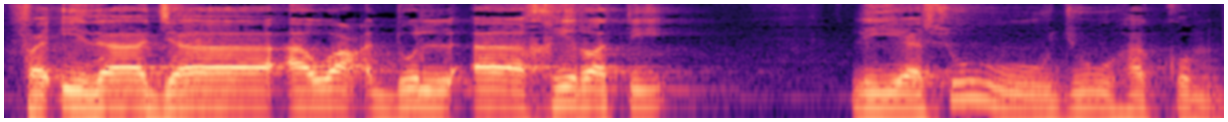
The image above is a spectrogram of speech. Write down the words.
Fa idza jaa wa'dul akhirati liyasu wujuhakum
